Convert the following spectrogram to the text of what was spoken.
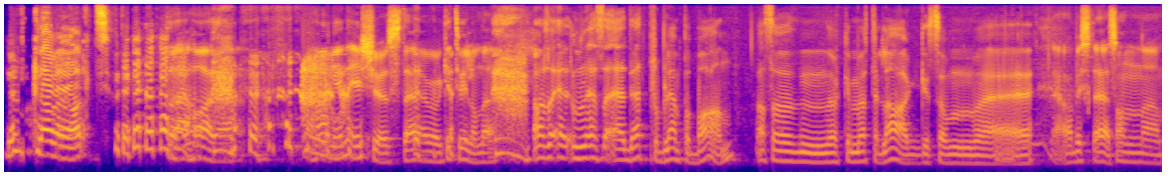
Det forklarer jo alt. Så jeg har, eh, jeg har, mine issues, det er jo ikke tvil om det. Altså, er det et problem på banen? Altså Når dere møter lag som uh... Ja, hvis det er sånn uh,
